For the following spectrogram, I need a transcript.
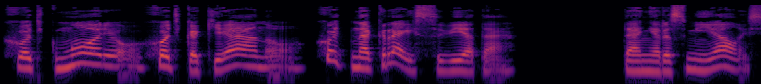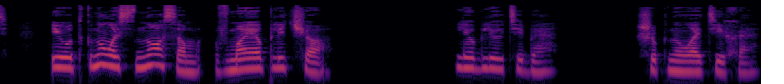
«Хоть к морю, хоть к океану, хоть на край света». Таня рассмеялась и уткнулась носом в мое плечо. «Люблю тебя», — шепнула тихо.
